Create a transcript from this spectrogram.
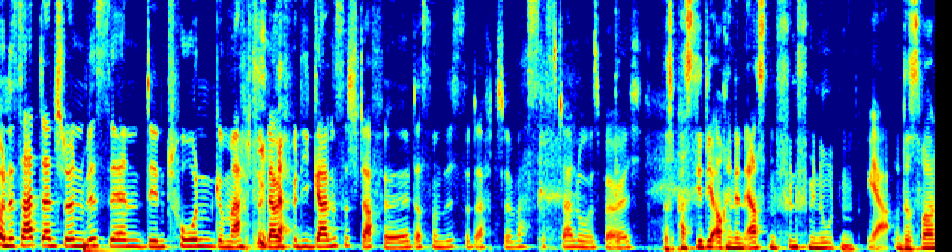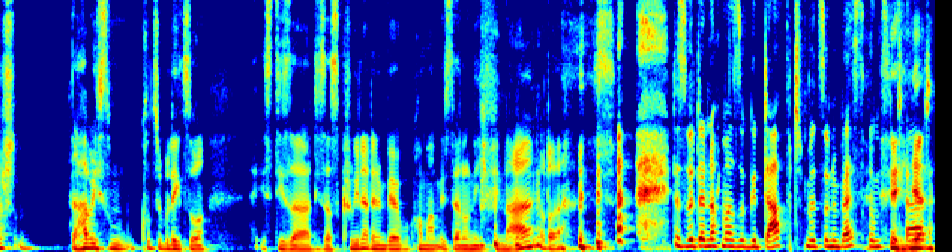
und es hat dann schon ein bisschen den Ton gemacht, für, glaube ich, für die ganze Staffel, dass man sich so dachte, was ist da los bei euch? Das passiert ja auch in den ersten fünf Minuten. Ja. Und das war, da habe ich so kurz überlegt, so, ist dieser, dieser Screener, den wir bekommen haben, ist der noch nicht final? oder? Das wird dann nochmal so gedubbt mit so einem besseren Zitat. Ja.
